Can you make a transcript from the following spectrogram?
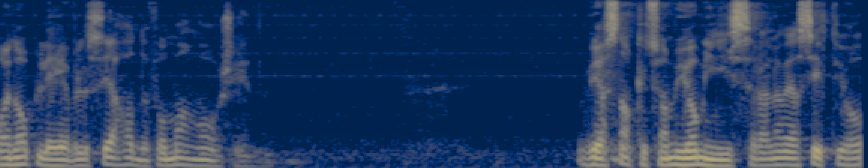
på en opplevelse jeg hadde for mange år siden. Vi har snakket så mye om Israel, og vi har sittet jo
